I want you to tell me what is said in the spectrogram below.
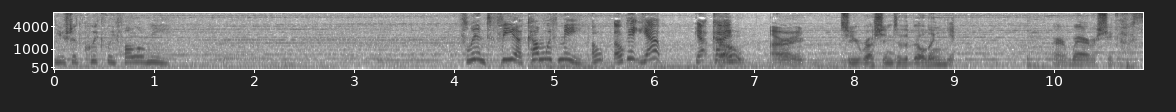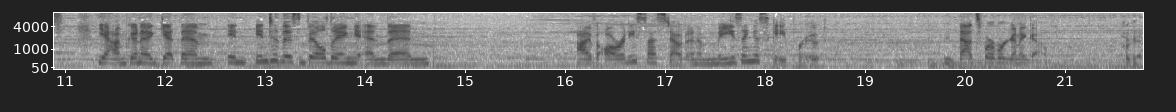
You should quickly follow me. Flint, Thea, come with me. Oh, okay. Yep. Yep. Coming. Oh, all right. So you rush into the building? Yeah. Or wherever she goes. Yeah, I'm gonna get them in into this building, and then I've already sussed out an amazing escape route. And that's where we're gonna go. Okay.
